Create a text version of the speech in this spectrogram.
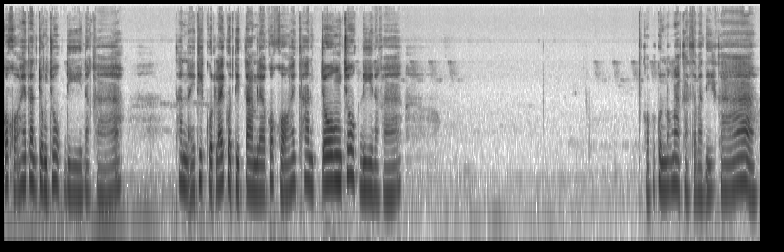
ก็ขอให้ท่านจงโชคดีนะคะ ท่านไหนที่กดไลค์กดติดตามแล้วก็ขอให้ท่านจงโชคดีนะคะ ขอบพระคุณมาก ๆ ค่ะ สวัสดีค่ะ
